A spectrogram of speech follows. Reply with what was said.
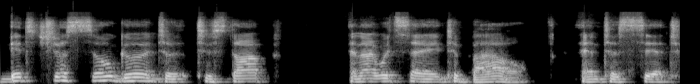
it's just so good to, to stop and I would say to bow and to sit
